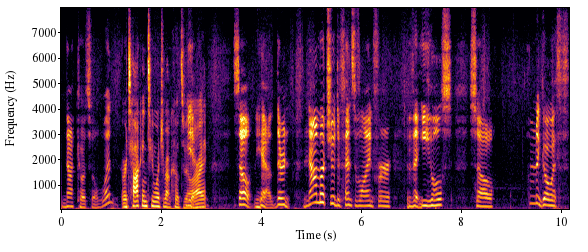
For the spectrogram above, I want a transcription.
not Coatesville. What? We're talking too much about Coatesville, Yeah. all right? So yeah, they're not much of a defensive line for the Eagles. So I'm gonna go with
